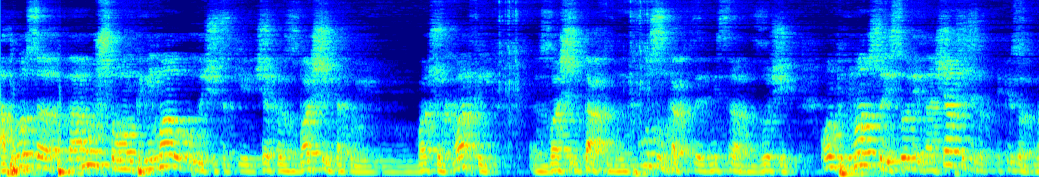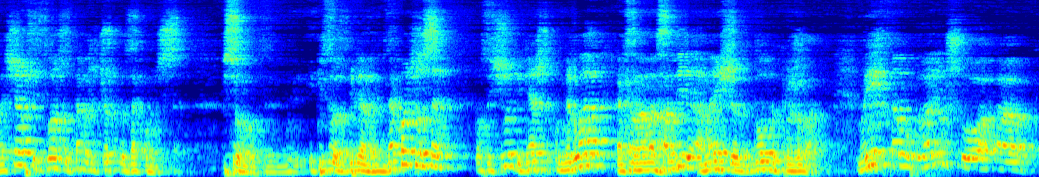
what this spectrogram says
а просто потому, что он понимал, будучи все-таки человеком с большим такой большой хваткой, с большим тактом и вкусом, как это не странно звучит, он понимал, что история, начавшись, этот эпизод, начавшись, должен так же четко закончиться. Все, вот, эпизод с бильярдом закончился, после чего бедняжка умерла, хотя она, на самом деле она еще долго прожила. Но я к тому говорю, что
